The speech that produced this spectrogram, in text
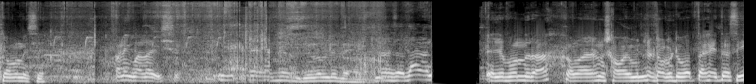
কেমন হয়েছে অনেক ভালো হয়েছে আচ্ছা এই যে বন্ধুরা আমরা এখন সবাই মিলে টমেটো ভর্তা খাইতেছি।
